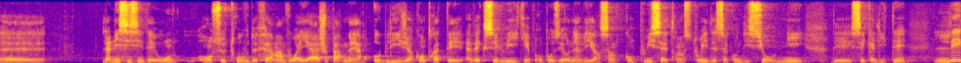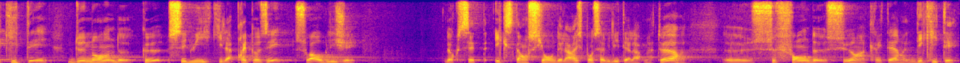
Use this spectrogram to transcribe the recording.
euh, la nécessité où on se trouve de faire un voyage par mer oblige à contracter avec celui qui est proposé au navire sans qu'on puisse être instruit de sa condition ni de ses qualités. L'équité demande que celui qui l'a préposé soit obligé. Donc cette extension de la responsabilité à l'armateur euh, se fonde sur un critère d'équité.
